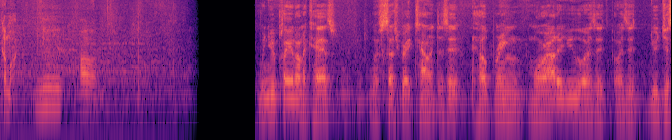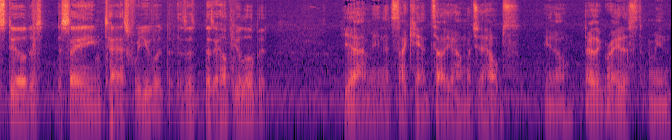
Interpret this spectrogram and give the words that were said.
Come on. Mm, oh. When you're playing on a cast with such great talent, does it help bring more out of you, or is it, or is it you're just still the, the same task for you? Does it, does it help you a little bit? Yeah, I mean, it's I can't tell you how much it helps. You know, they're the greatest. I mean,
